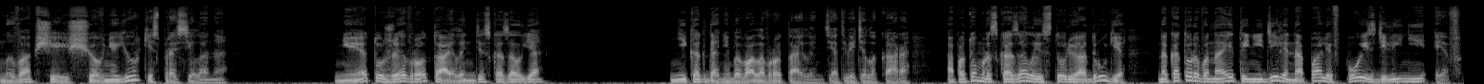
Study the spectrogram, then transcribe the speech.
«Мы вообще еще в Нью-Йорке?» — спросила она. «Нет, уже в Рот-Айленде», — сказал я. «Никогда не бывала в Рот-Айленде», — ответила Кара, а потом рассказала историю о друге, на которого на этой неделе напали в поезде линии F.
